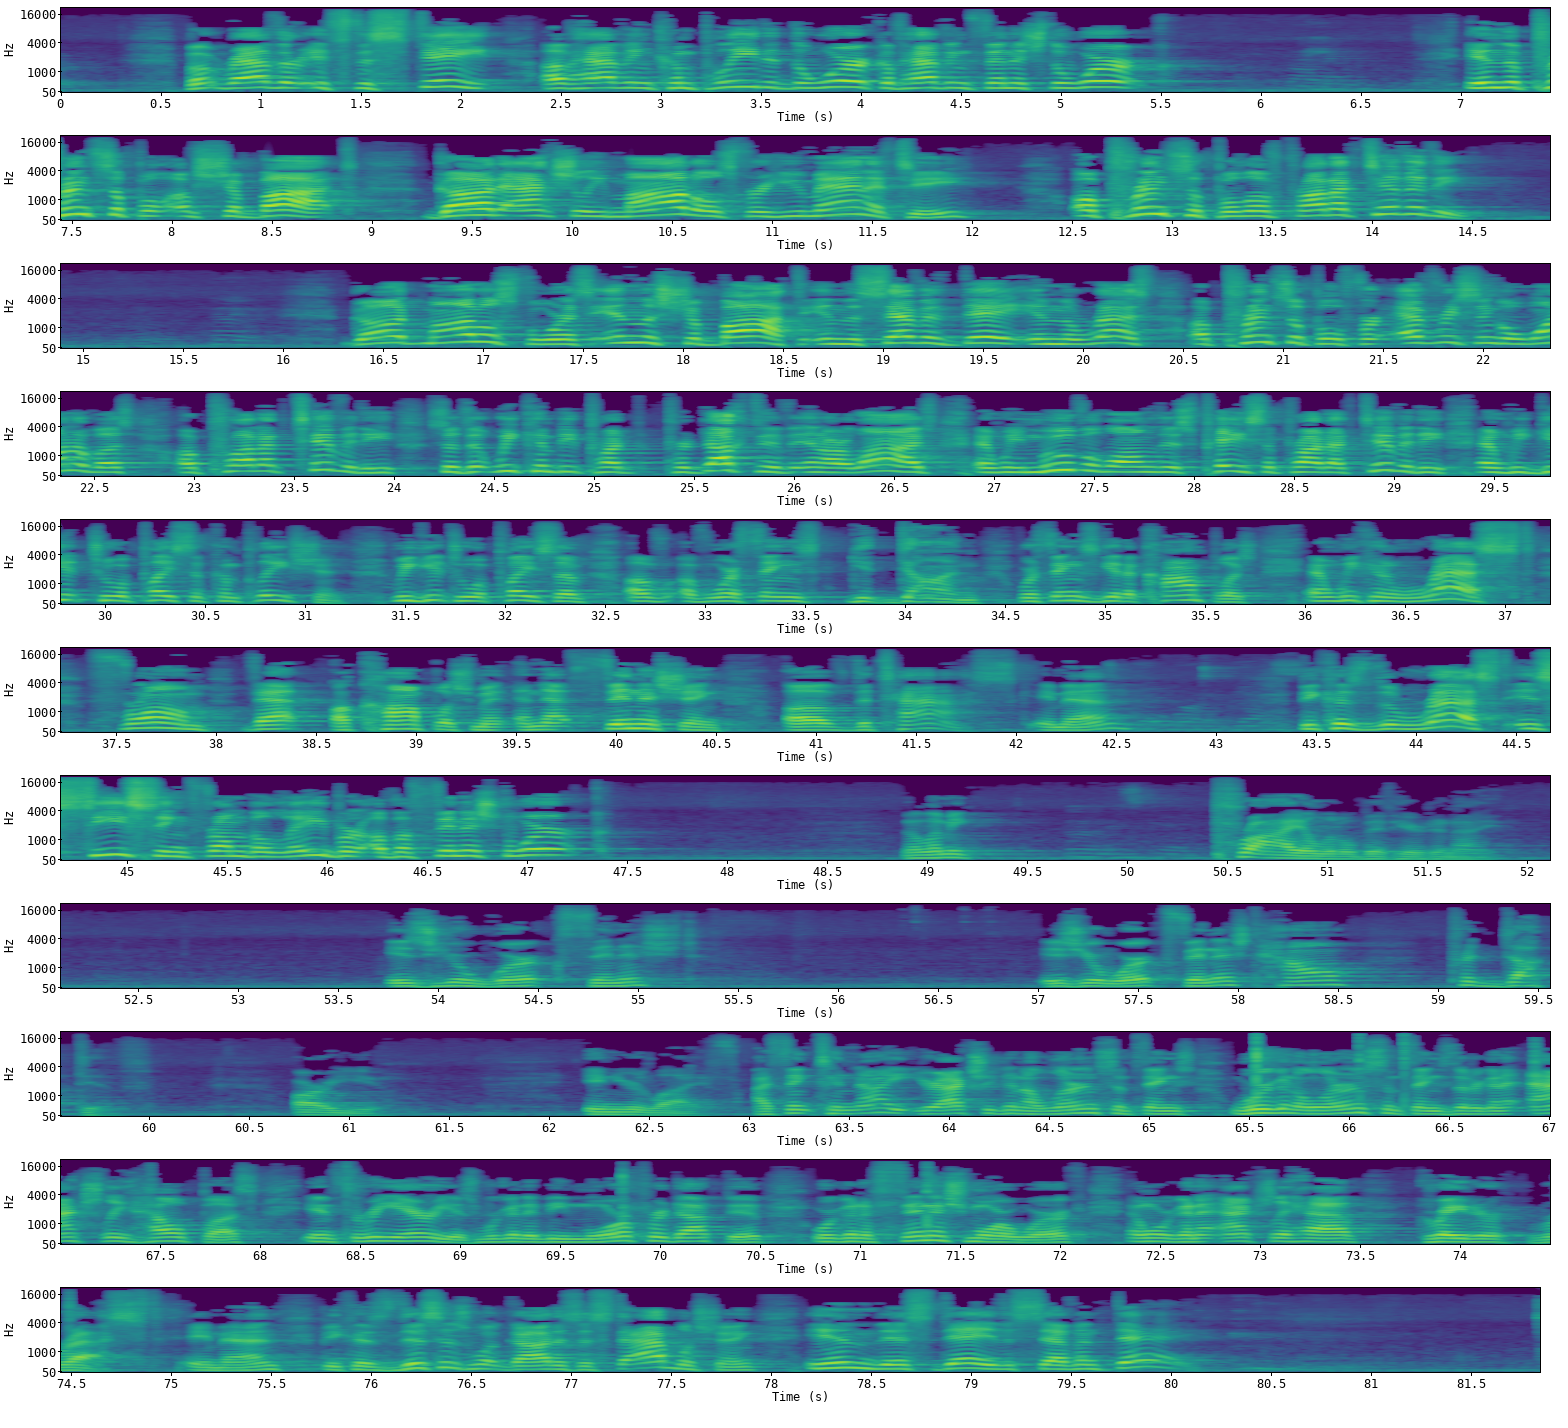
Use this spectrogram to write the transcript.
but rather it's the state of having completed the work, of having finished the work. In the principle of Shabbat, God actually models for humanity a principle of productivity. God models for us in the Shabbat, in the seventh day, in the rest, a principle for every single one of us of productivity so that we can be pro- productive in our lives and we move along this pace of productivity and we get to a place of completion. We get to a place of, of, of where things get done, where things get accomplished, and we can rest from that accomplishment and that finishing of the task. Amen? Because the rest is ceasing from the labor of a finished work. Now, let me pry a little bit here tonight. Is your work finished? Is your work finished? How productive are you in your life? I think tonight you're actually going to learn some things. We're going to learn some things that are going to actually help us in three areas. We're going to be more productive, we're going to finish more work, and we're going to actually have greater rest. Amen? Because this is what God is establishing in this day, the seventh day.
